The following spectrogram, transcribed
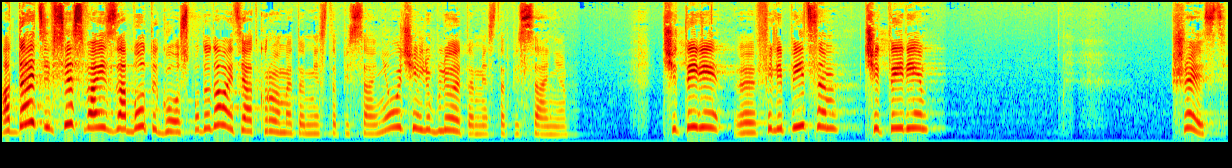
отдайте все свои заботы Господу. Давайте откроем это местописание. Очень люблю это местописание. 4, э, филиппийцам 4, 6.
